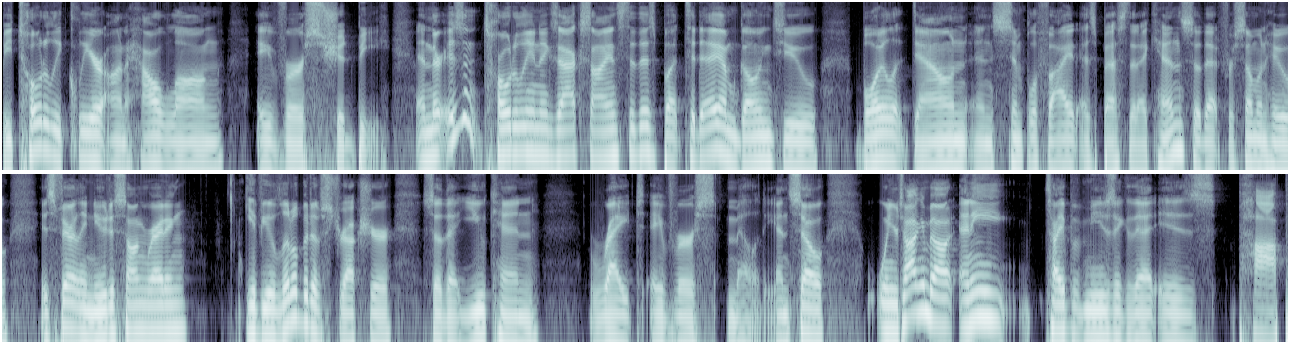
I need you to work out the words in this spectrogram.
be totally clear on how long a verse should be. And there isn't totally an exact science to this, but today I'm going to boil it down and simplify it as best that I can so that for someone who is fairly new to songwriting, give you a little bit of structure so that you can write a verse melody. And so when you're talking about any type of music that is pop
